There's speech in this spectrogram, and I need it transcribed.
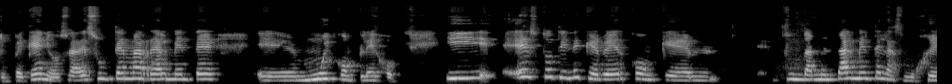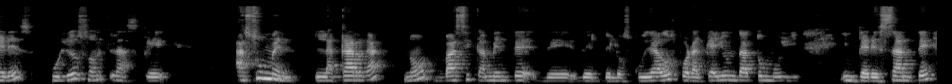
tu pequeño. O sea, es un tema realmente eh, muy complejo. Y esto tiene que ver con que mm, fundamentalmente las mujeres, Julio, son las que asumen la carga, ¿no? Básicamente de, los cuidados, por aquí hay un dato muy interesante,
